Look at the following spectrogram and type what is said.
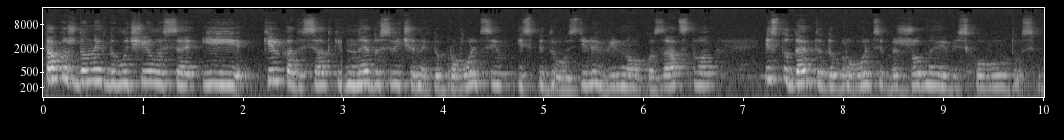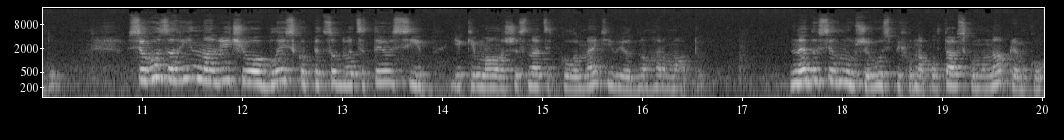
Також до них долучилося і кілька десятків недосвідчених добровольців із підрозділів вільного козацтва і студенти-добровольці без жодної військового досвіду. Всього загін налічував близько 520 осіб, які мали 16 кулеметів і одну гармату. Не досягнувши успіху на полтавському напрямку,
